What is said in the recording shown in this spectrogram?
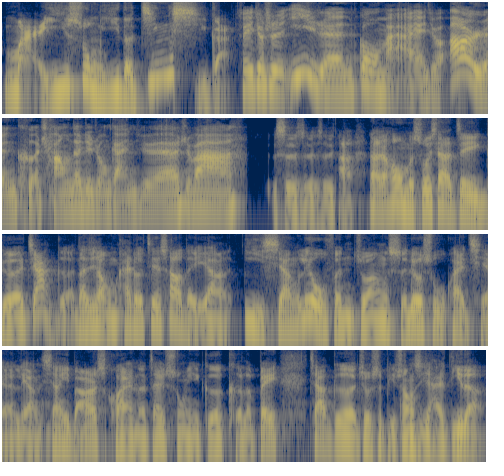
买一送一的惊喜感，所以就是一人购买就二人可尝的这种感觉，是吧？是是是好，那然后我们说一下这个价格，那就像我们开头介绍的一样，一箱六份装是六十五块钱，两箱一百二十块呢，再送一个可乐杯，价格就是比双十一还低的，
